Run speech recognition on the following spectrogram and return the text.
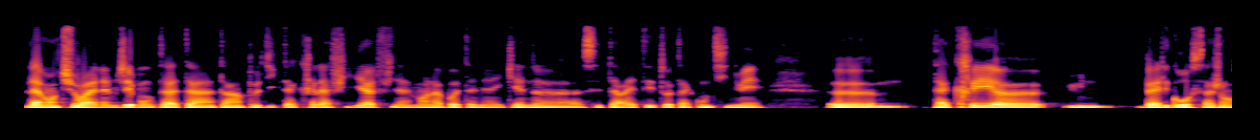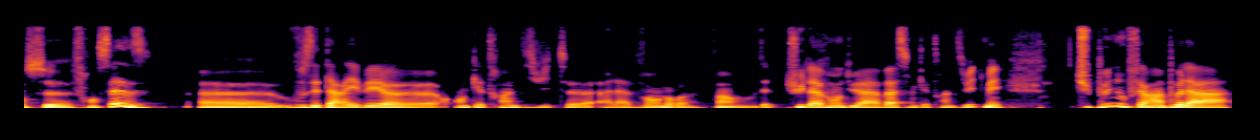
l'aventure à LMG, bon, t'as as, as, un peu dit que t'as créé la filiale. Finalement, la boîte américaine s'est arrêtée. Toi, t'as continué euh, tu as créé euh, une belle grosse agence euh, française. Euh, vous êtes arrivé en 98 à la vendre. Enfin, tu l'as vendu à Avas en 98, mais tu peux nous faire un peu la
